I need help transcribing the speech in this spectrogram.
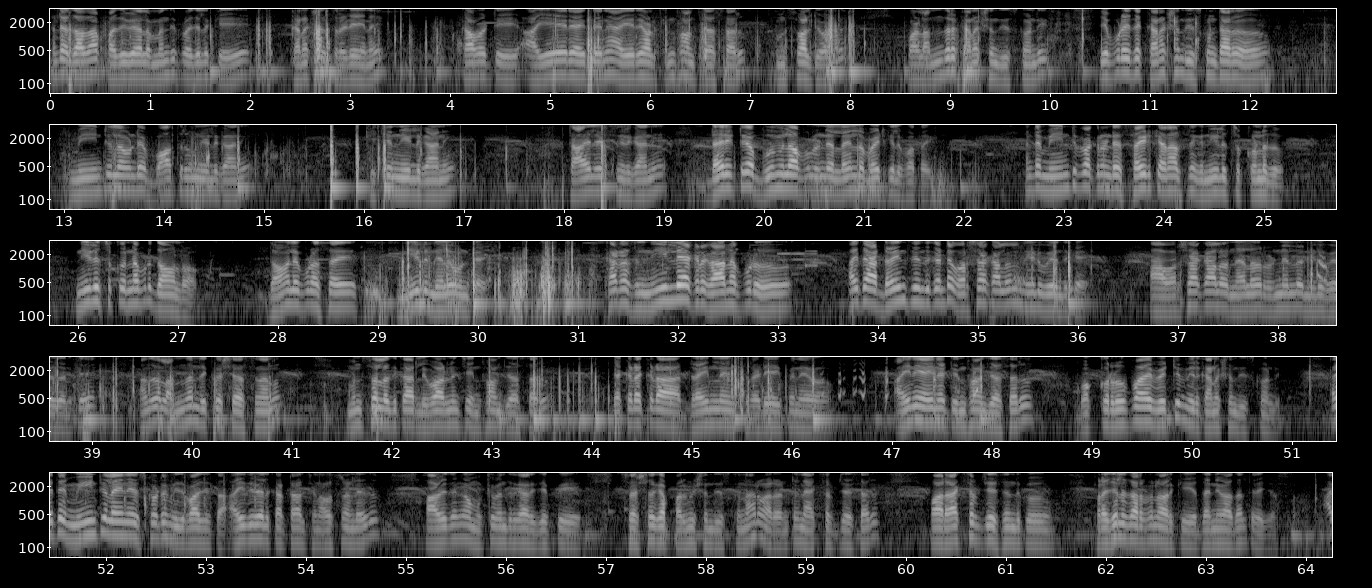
అంటే దాదాపు పదివేల మంది ప్రజలకి కనెక్షన్స్ రెడీ అయినాయి. కాబట్టి ఆ ఏ ఏరియా అయితేనే ఆ ఏరియా వాళ్ళకి ఇన్ఫామ్ చేస్తారు. మున్సిపాలిటీ వాళ్ళు వాళ్ళందరూ కనెక్షన్ తీసుకోండి. ఎప్పుడైతే కనెక్షన్ తీసుకుంటారో మీ ఇంటిలో ఉండే బాత్రూమ్ నీళ్ళు కానీ కిచెన్ నీళ్ళు కానీ టాయిలెట్స్ నీళ్ళు కానీ డైరెక్ట్గా భూమి లోపల ఉండే లైన్లో బయటకు వెళ్ళిపోతాయి. అంటే మీ ఇంటి పక్కన ఉండే సైడ్ కెనాల్స్ ఇంకా నీళ్ళు చుక్క ఉండదు నీళ్ళు చుక్కున్నప్పుడు దోమలు రావు. దోమలు ఎప్పుడు వస్తాయి? నీళ్ళు నిలవ ఉంటాయి. కాబట్టి అసలు నీళ్ళే అక్కడ రానప్పుడు అయితే ఆ డ్రైన్స్ ఎందుకంటే వర్షాకాలంలో నీళ్ళు పోయేందుకే. ఆ వర్షాకాలం నెల రెండు నెలలు నీళ్ళు పోయేదానికే. అందువల్ల అందరిని రిక్వెస్ట్ చేస్తున్నాను. మున్సిపల్ అధికారులు ఇవాళ నుంచి ఇన్ఫామ్ చేస్తారు. ఎక్కడెక్కడ డ్రైన్ లైన్స్ రెడీ అయిపోయినాయో అయినాయి అయినట్టు ఇన్ఫామ్ చేస్తారు. ఒక్క రూపాయి పెట్టి మీరు కనెక్షన్ తీసుకోండి. అయితే మీ ఇంటి లైన్ వేసుకోవడం ఇది బాధ్యత. ఐదు వేలు కట్టాల్సిన అవసరం లేదు. ఆ విధంగా ముఖ్యమంత్రి గారు చెప్పి స్పెషల్గా పర్మిషన్ తీసుకున్నారు. వారు వెంటనే యాక్సెప్ట్ చేశారు. వారు యాక్సెప్ట్ చేసేందుకు ప్రజల తరఫున వారికి ధన్యవాదాలు తెలియజేస్తున్నాను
